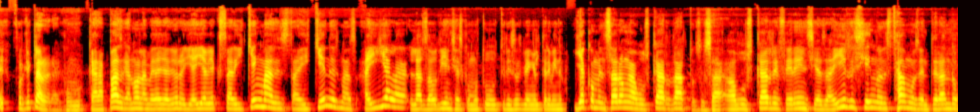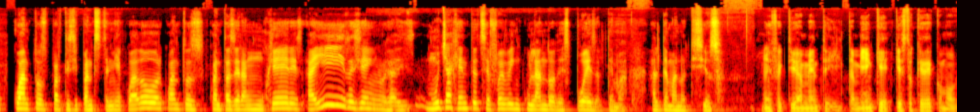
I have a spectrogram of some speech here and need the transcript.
Eh, Porque claro, era como Carapaz ganó la medalla de oro y ahí había que estar. ¿Y quién más está? ¿Y quién es más? Ahí ya la- las audiencias, como tú utilizas bien el término, ya comenzaron a buscar datos, o sea, a buscar referencias. Ahí recién nos estábamos enterando cuántos participantes tenía Ecuador, cuántos, cuántas eran mujeres. Ahí recién, o sea, mucha gente se fue vinculando después al tema, al tema noticioso. Efectivamente, y también que, que esto quede como,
